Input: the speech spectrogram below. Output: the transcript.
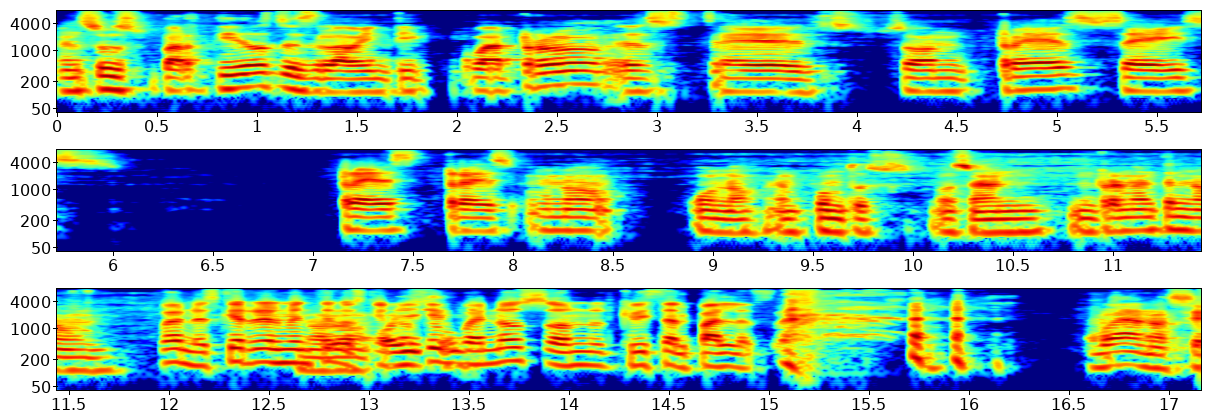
en sus partidos desde la 24 este, son 3, 6, 3, 3, 1, uno en puntos. O sea, realmente no. Bueno, es que realmente los que no son buenos son Crystal Palace. bueno, sí.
